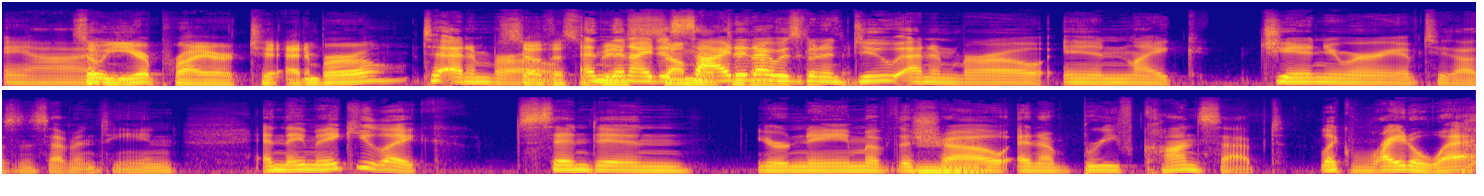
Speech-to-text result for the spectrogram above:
And so a year prior to Edinburgh. to Edinburgh. So this and then I decided I was going to do Edinburgh in like January of 2017. And they make you like send in your name of Mm. the show and a brief concept like right away.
